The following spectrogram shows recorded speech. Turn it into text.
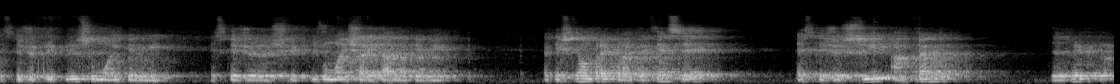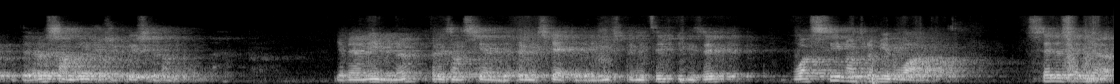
Est-ce que je prie plus ou moins que lui? Est-ce que je, suis plus ou moins charitable que lui? La question vraie pour un chrétien, c'est est-ce que je suis en train de, ressembler à Jésus-Christ dans le monde? Il y avait un hymne très ancien des premiers siècles de l'Église primitive qui disait Voici notre miroir, c'est le Seigneur.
